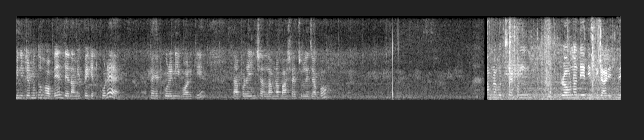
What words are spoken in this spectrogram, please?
মিনিটের মতো হবে দেন আমি প্যাকেট করে প্যাকেট করে নিব আর কি। তারপরে ইনশাল্লাহ আমরা বাসায় চলে যাব। আমরা হচ্ছে এখন রওনা দিয়ে দিচ্ছি গাড়িতে।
